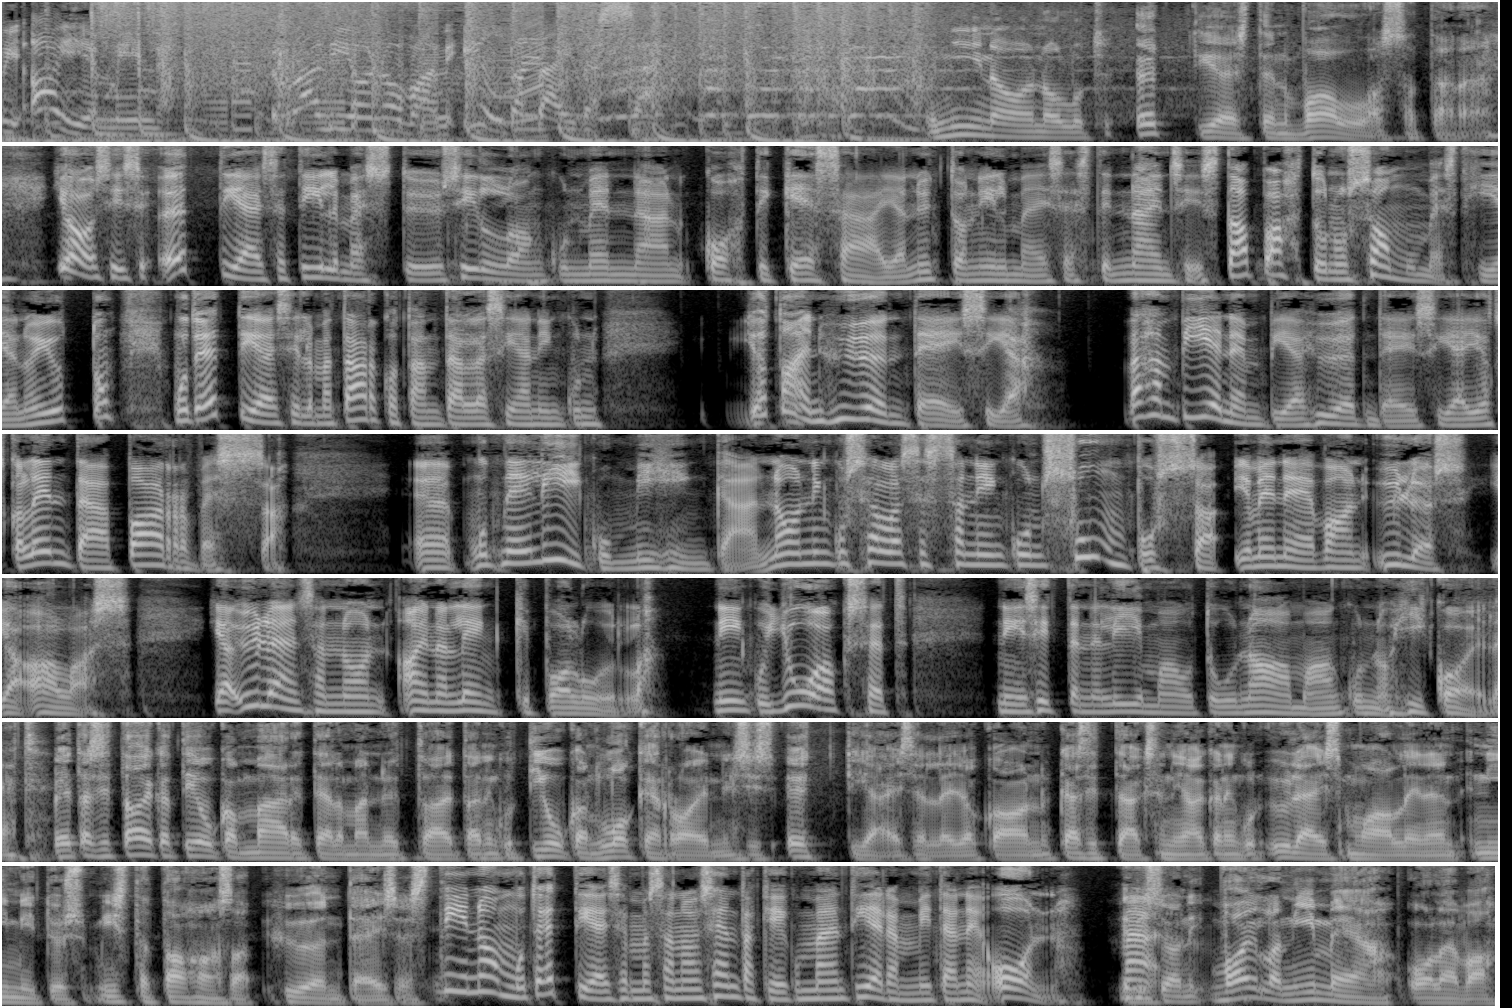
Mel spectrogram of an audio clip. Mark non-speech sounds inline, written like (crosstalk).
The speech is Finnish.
tapahtui aiemmin Radionovan iltapäivässä. Niina on ollut öttiäisten vallassa tänään. Joo, siis öttiäiset ilmestyy silloin, kun mennään kohti kesää ja nyt on ilmeisesti näin siis tapahtunut. Se on mun mielestä hieno juttu. Mutta öttiäisillä mä tarkoitan tällaisia niin kuin jotain hyönteisiä, vähän pienempiä hyönteisiä, jotka lentää parvessa – mutta ne ei liiku mihinkään. Ne on niinku sellaisessa niinku sumpussa ja menee vaan ylös ja alas. Ja yleensä ne on aina lenkkipoluilla. Niin kuin juokset, niin sitten ne liimautuu naamaan, kun no hikoilet. Vetäisit aika tiukan määritelmän nyt, tai, tai niin kuin tiukan lokeroinnin siis öttiäiselle, joka on käsittääkseni aika niin kuin yleismaallinen nimitys mistä tahansa hyönteisestä. Niin on, mutta öttiäisen mä sanoin sen takia, kun mä en tiedä, mitä ne on. Mä... Eli se on vailla nimeä oleva,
